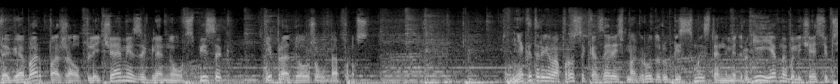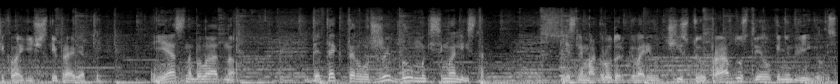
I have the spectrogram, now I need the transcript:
Тагабар пожал плечами, заглянул в список и продолжил допрос. Некоторые вопросы казались Магрудеру бессмысленными, другие явно были частью психологической проверки. Ясно было одно – детектор лжи был максималистом. Если Магрудер говорил чистую правду, стрелка не двигалась.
